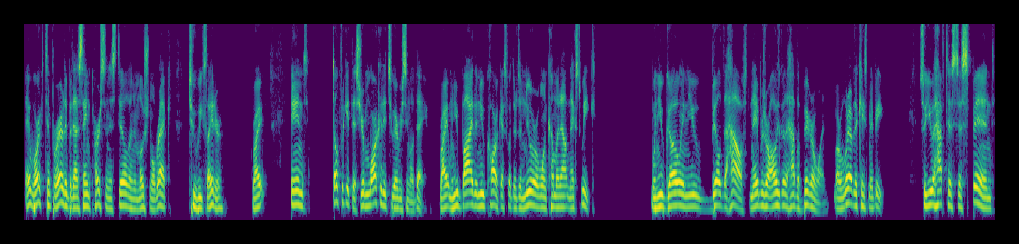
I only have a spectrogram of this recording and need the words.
it works temporarily, but that same person is still an emotional wreck two weeks later, right? And don't forget this you're marketed to every single day, right? When you buy the new car, guess what? There's a newer one coming out next week. When you go and you build the house, the neighbors are always going to have a bigger one or whatever the case may be. So you have to suspend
